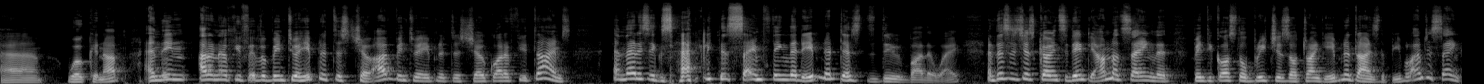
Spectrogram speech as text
um, woken up. And then, I don't know if you've ever been to a hypnotist show. I've been to a hypnotist show quite a few times. And that is exactly the same thing that hypnotists do, by the way. And this is just coincidentally. I'm not saying that Pentecostal preachers are trying to hypnotize the people. I'm just saying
